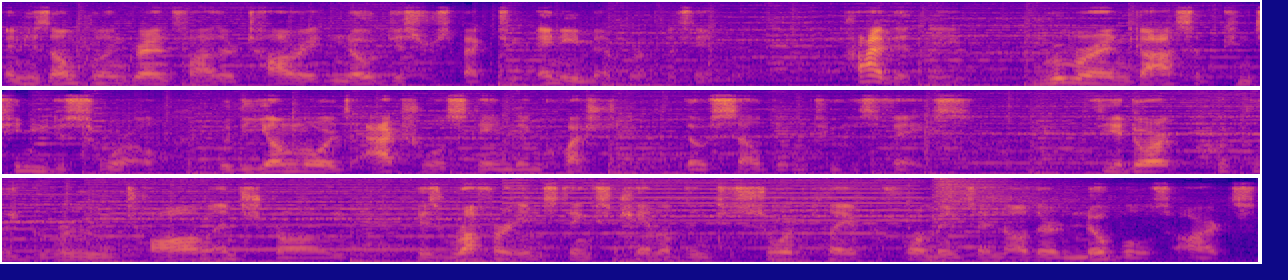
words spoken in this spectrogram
and his uncle and grandfather tolerate no disrespect to any member of the family. Privately, rumor and gossip continue to swirl, with the young lord's actual standing questioned, though seldom to his face. Theodoric quickly grew tall and strong, his rougher instincts channeled into swordplay, performance, and other nobles' arts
